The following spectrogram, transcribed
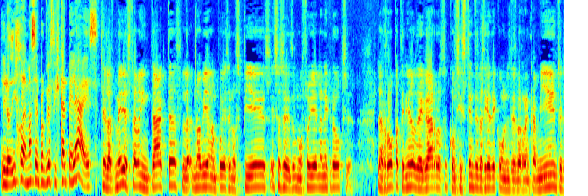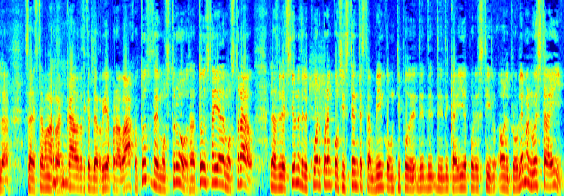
y lo dijo además el propio fiscal Peláez. O las medias estaban intactas, la, no habían ampollas en los pies, eso se demostró ya en la necropsia. la ropa tenía los desgarros consistentes básicamente con el desbarrancamiento y la, o sea, estaban arrancadas básicamente de arriba para abajo. Todo eso se demostró, o sea, todo está ya demostrado. Las lesiones del cuerpo eran consistentes también con un tipo de, de, de, de caída por el estilo. Ahora, el problema no está ahí.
